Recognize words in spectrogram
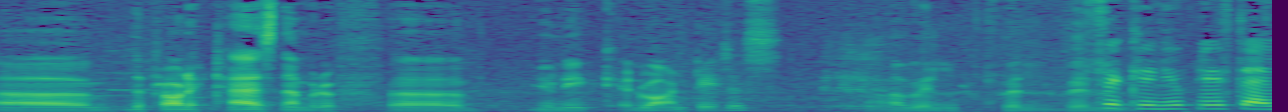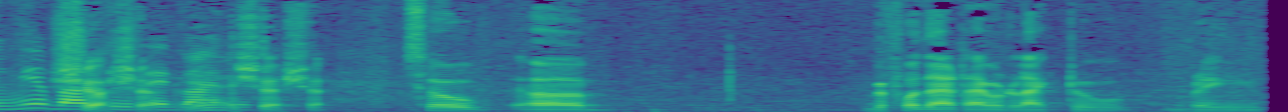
Um, the product has a number of uh, unique advantages. Uh, we'll, we'll, we'll So, can you please tell me about sure, these sure. advantages? Yeah, sure, sure. So, uh, before that, I would like to bring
